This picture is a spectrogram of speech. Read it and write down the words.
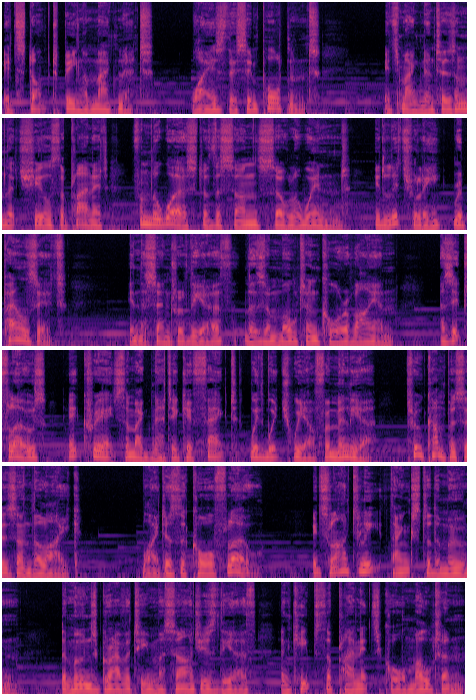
It stopped being a magnet. Why is this important? It's magnetism that shields the planet from the worst of the Sun's solar wind. It literally repels it. In the center of the Earth, there's a molten core of iron. As it flows, it creates the magnetic effect with which we are familiar, through compasses and the like. Why does the core flow? It's largely thanks to the Moon. The Moon's gravity massages the Earth and keeps the planet's core molten.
